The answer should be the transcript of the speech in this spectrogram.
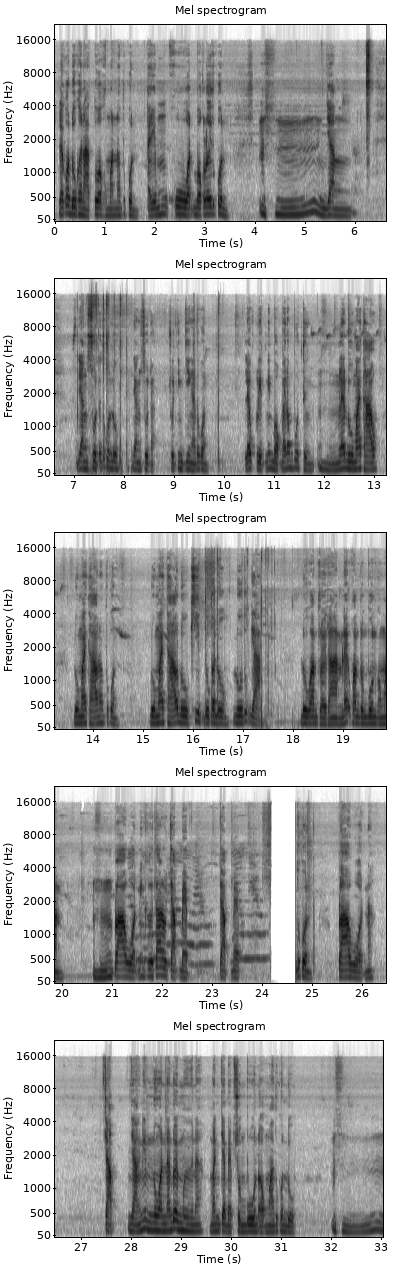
แล้วก็ดูขนาดตัวของมันนะทุกคนเต็มขวดบอกเลยทุกคน อือหือย่างอย่างสุดอะทุกคนดูอย่างสุดอะสุดจริง ๆอะทุกคน แล้วกลิบนี่บอกไม่ต้องพูดถึง อือหือแล้วดูไม้เท้า ดูไม้เท้านะทุกคน ดูไม้เท้าดูคีบดูกระดูงดูทุกอย่าง ดูความสวยงามและความสมบูรณ์ของมันอือหือปลาวอดนี่คือถ้าเราจับแบบจับแบบ ทุกคน ปลาวอดนะ จับอย่างนิ่มนวลนะด้วยมือนะ มันจะแบบสมบูรณ์ออกมาทุกคนดูอือหือ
